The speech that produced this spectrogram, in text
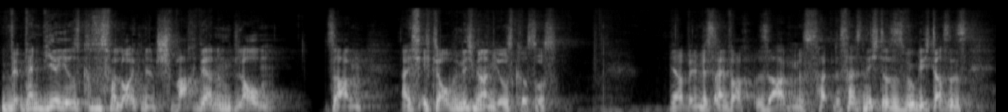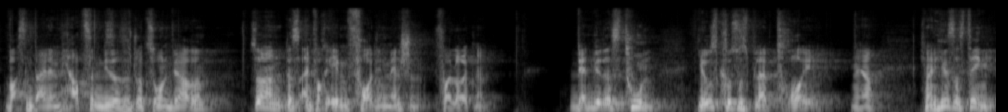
Wenn wir Jesus Christus verleugnen, schwach werden im Glauben, sagen, ich, ich glaube nicht mehr an Jesus Christus, ja, wenn wir es einfach sagen. Das, das heißt nicht, dass es wirklich das ist, was in deinem Herzen in dieser Situation wäre, sondern das einfach eben vor den Menschen verleugnen. Wenn wir das tun, Jesus Christus bleibt treu. Ja. Ich meine, hier ist das Ding.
